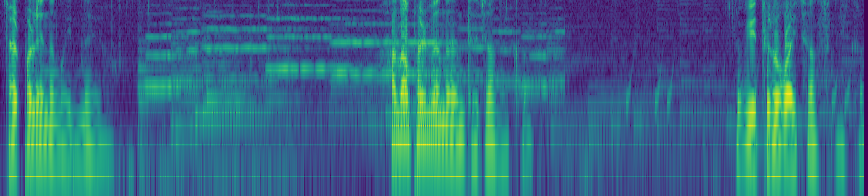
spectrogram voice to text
잘 팔리는 거 있네요. 하나 팔면은 되지 않을까? 여기 들어가 있지 않습니까?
